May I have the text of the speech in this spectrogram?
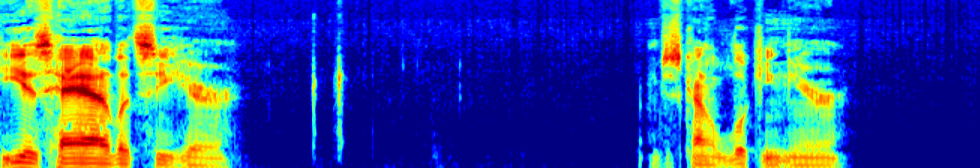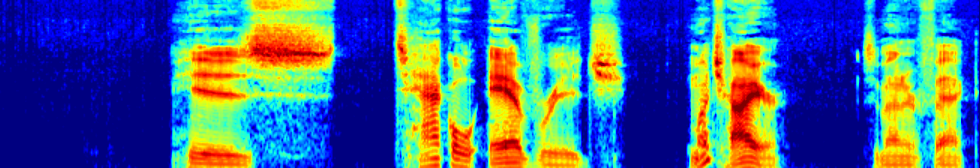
he has had, let's see here. I'm just kind of looking here. His tackle average, much higher, as a matter of fact,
